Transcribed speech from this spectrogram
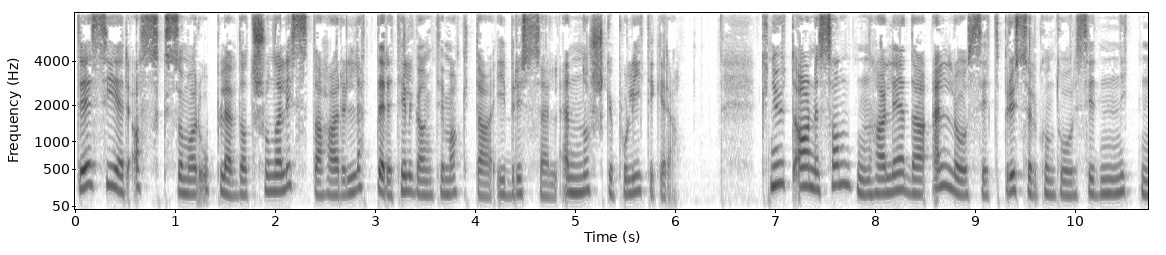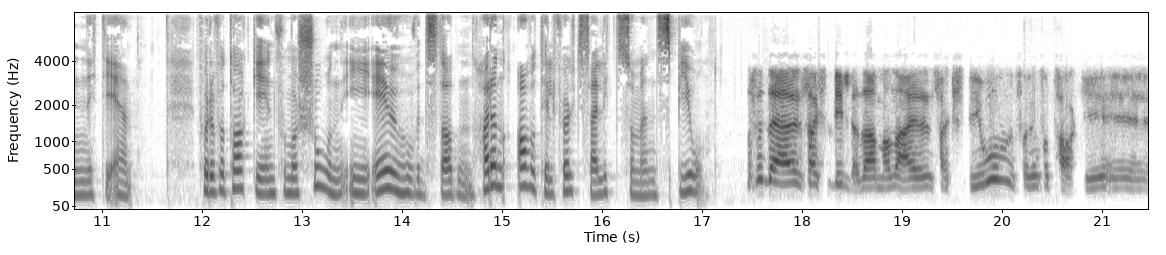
Det sier Ask, som har opplevd at journalister har lettere tilgang til makta i Brussel enn norske politikere. Knut Arne Sanden har leda LO sitt Brussel-kontor siden 1991. For å få tak i informasjon i EU-hovedstaden har han av og til følt seg litt som en spion. Altså, det er et slags bilde da man er en slags spion for å få tak i eh,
